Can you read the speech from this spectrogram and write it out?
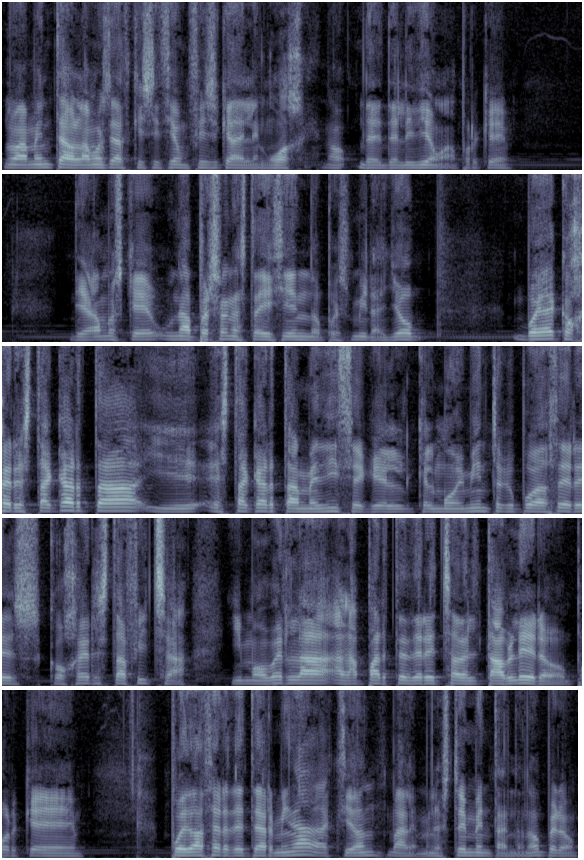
nuevamente hablamos de adquisición física del lenguaje, ¿no? del idioma, porque digamos que una persona está diciendo, pues mira, yo voy a coger esta carta y esta carta me dice que el, que el, movimiento que puedo hacer es coger esta ficha y moverla a la parte derecha del tablero porque puedo hacer determinada acción. Vale, me lo estoy inventando, ¿no? Pero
